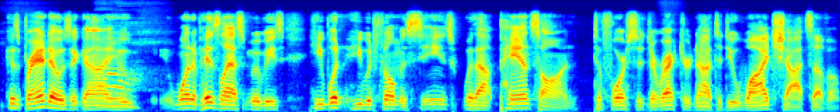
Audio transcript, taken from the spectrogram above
Because Brando is a guy oh. who ah. one of his last movies, he would he would film his scenes without pants on to force the director not to do wide shots of him.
